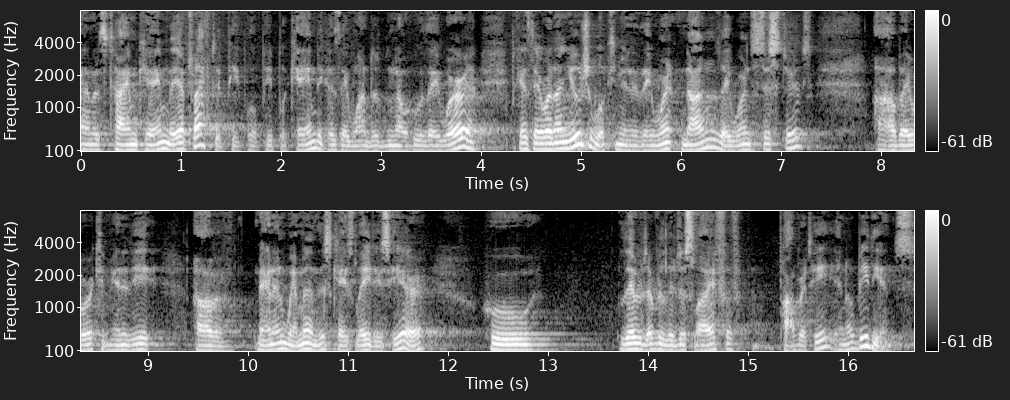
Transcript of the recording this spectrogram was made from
and as time came, they attracted people. People came because they wanted to know who they were, because they were an unusual community. They weren't nuns, they weren't sisters. Uh, they were a community of men and women, in this case, ladies here, who lived a religious life of poverty and obedience.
